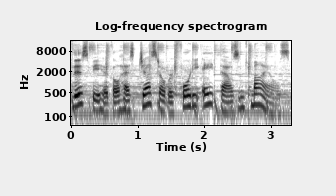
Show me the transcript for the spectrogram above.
This vehicle has just over 48,000 miles.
